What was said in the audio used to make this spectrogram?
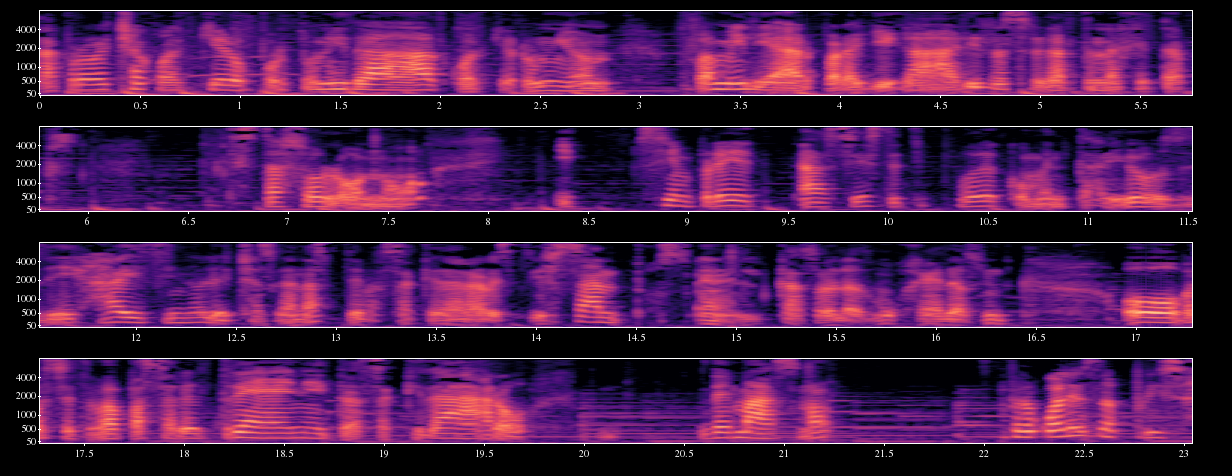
aprovecha cualquier oportunidad, cualquier reunión familiar para llegar y restregarte en la jeta, pues que está solo, ¿no? Siempre hace este tipo de comentarios de, ay, si no le echas ganas te vas a quedar a vestir santos, en el caso de las mujeres, o se te va a pasar el tren y te vas a quedar o demás, ¿no? Pero ¿cuál es la prisa?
